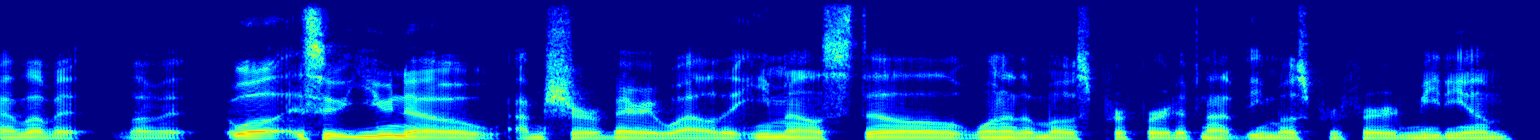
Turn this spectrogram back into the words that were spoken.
I love it. Love it. Well, so you know, I'm sure very well that email is still one of the most preferred, if not the most preferred medium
